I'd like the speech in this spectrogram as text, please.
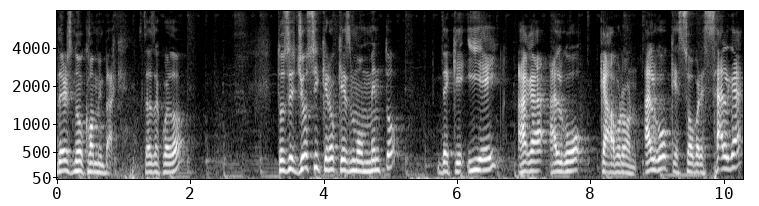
there's no coming back. ¿Estás de acuerdo? Entonces yo sí creo que es momento de que EA haga algo cabrón. Algo que sobresalga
